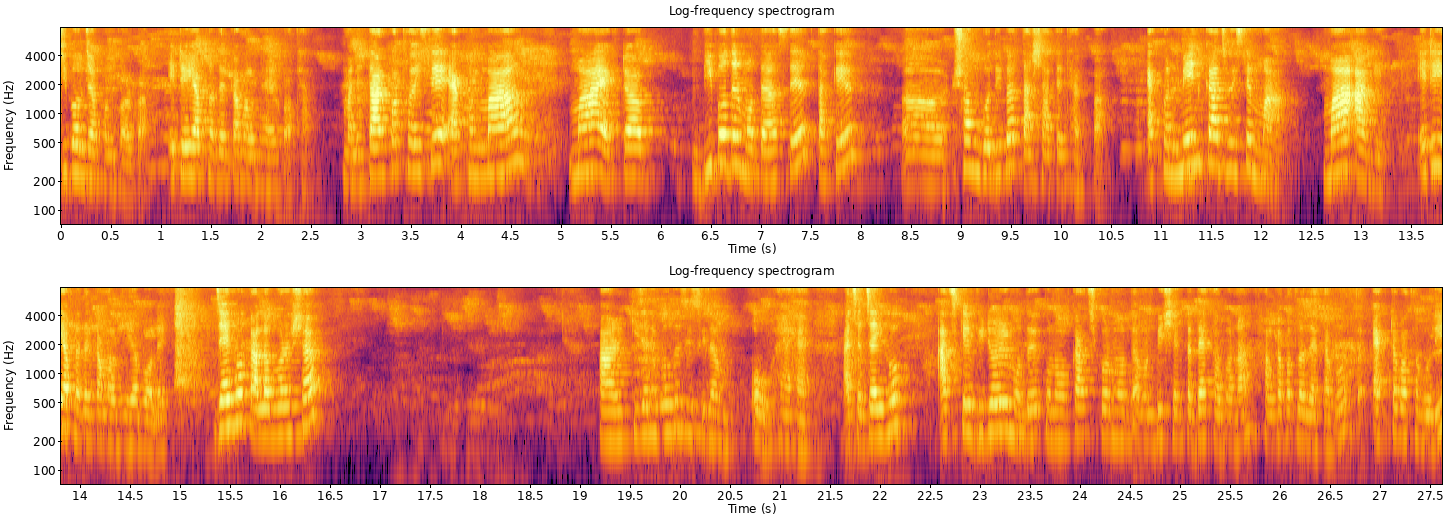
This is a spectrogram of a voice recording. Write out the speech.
জীবনযাপন করবা, এটাই আপনাদের কামাল ভাইয়ের কথা। মানে তার কথা হয়েছে এখন মা মা একটা বিপদের মধ্যে আছে, তাকে সঙ্গ দিবা, তার সাথে থাকবা। এখন মেন কাজ হয়েছে মা। মা আগে। এটাই আপনাদের কামাল ভাইয়া বলে। যাই হোক, আল্লাহ ভরসা। আর কি জানি বলতে চেয়েছিলাম ও হ্যাঁ হ্যাঁ। আচ্ছা যাই হোক, আজকের ভিডিওর মধ্যে কোনো কাজকর্ম তেমন বেশি একটা দেখাবো না, হালকা পাতলা দেখাবো। তো একটা কথা বলি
